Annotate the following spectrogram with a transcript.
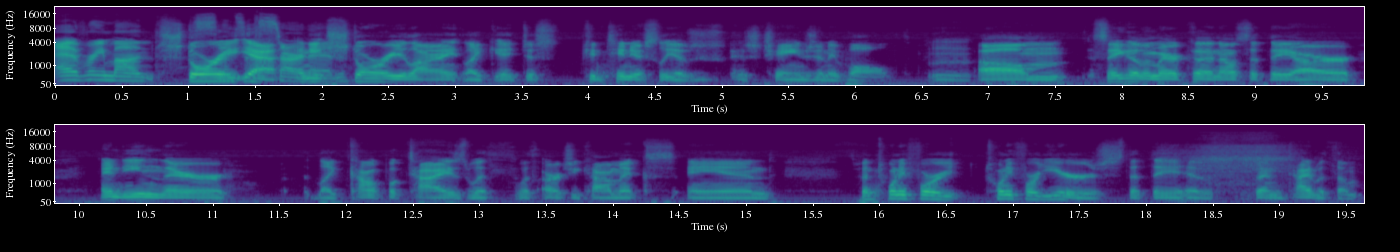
every month. story, since yeah, started. and each storyline like it just continuously has has changed and evolved. Mm. Um, Sega of America announced that they are ending their like comic book ties with with Archie Comics, and it's been 24, 24 years that they have been tied with them.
